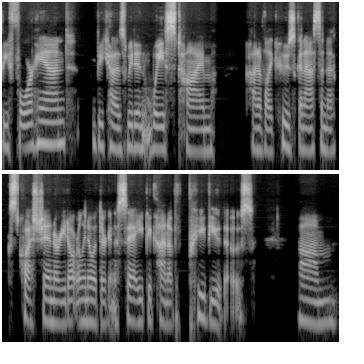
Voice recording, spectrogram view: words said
beforehand because we didn't waste time kind of like who's going to ask the next question or you don't really know what they're going to say you could kind of preview those. Um,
